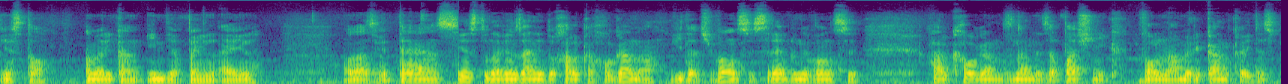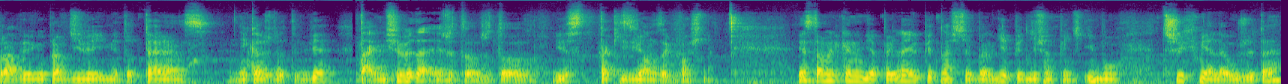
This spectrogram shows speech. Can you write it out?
Jest to American India Pale Ale o nazwie Terence. Jest to nawiązanie do Hulka Hogana. Widać wąsy, srebrne wąsy. Hulk Hogan, znany zapaśnik, wolna Amerykanka i te sprawy. Jego prawdziwe imię to Terence. Nie każdy o tym wie. Tak mi się wydaje, że to, że to jest taki związek właśnie. Jest American India Pale Ale, 15 BLG, 55 IBU, 3 chmiele użyte.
